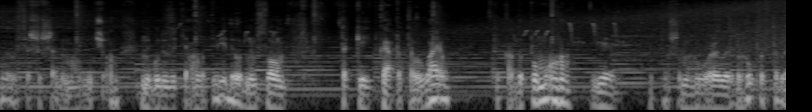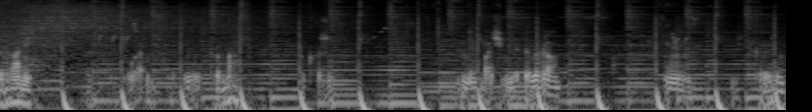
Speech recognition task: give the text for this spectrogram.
Дивилися, що ще немає нічого. Не буду затягувати відео. Одним словом, такий Capital Whale, така допомога є. Те, що ми говорили групи в Телеграмі. Про нас. Покажу. Як бачимо, є Телеграм. Відкриємо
